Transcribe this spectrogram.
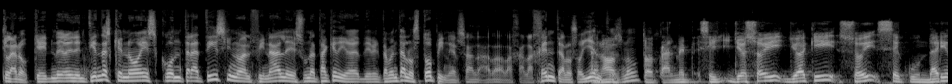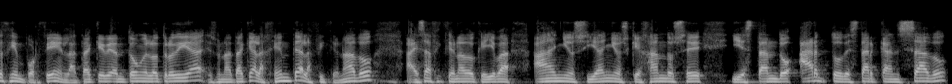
Claro, que entiendes que no es contra ti, sino al final es un ataque directamente a los topiners, a la, a la, a la gente, a los oyentes, ¿no? ¿no? Totalmente. Sí, yo soy, yo aquí soy secundario 100%. El ataque de Antón el otro día es un ataque a la gente, al aficionado, a ese aficionado que lleva años y años quejándose y estando harto de estar cansado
